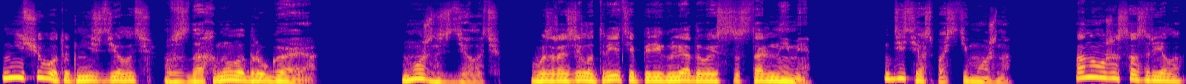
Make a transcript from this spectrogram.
«Ничего тут не сделать», — вздохнула другая. «Можно сделать», — возразила третья, переглядываясь с остальными. «Дитя спасти можно. Оно уже созрело.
